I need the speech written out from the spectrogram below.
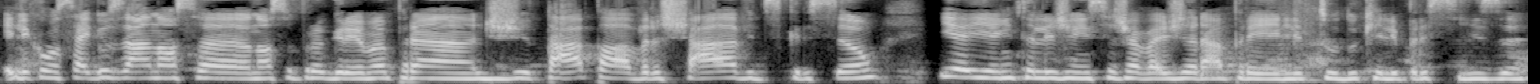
ele consegue usar a nossa nosso programa para digitar a palavra-chave, descrição, e aí a inteligência já vai gerar para ele tudo que ele precisa:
